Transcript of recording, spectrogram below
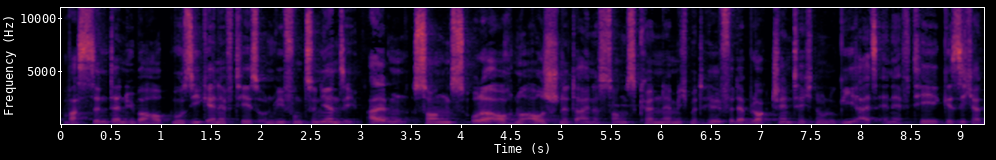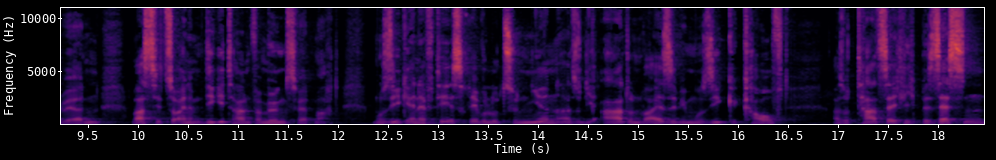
was sind denn überhaupt Musik-NFTs und wie funktionieren sie? Alben, Songs oder auch nur Ausschnitte eines Songs können nämlich mit Hilfe der Blockchain-Technologie als NFT gesichert werden, was sie zu einem digitalen Vermögenswert macht. Musik-NFTs revolutionieren also die Art und Weise, wie Musik gekauft, also tatsächlich besessen,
